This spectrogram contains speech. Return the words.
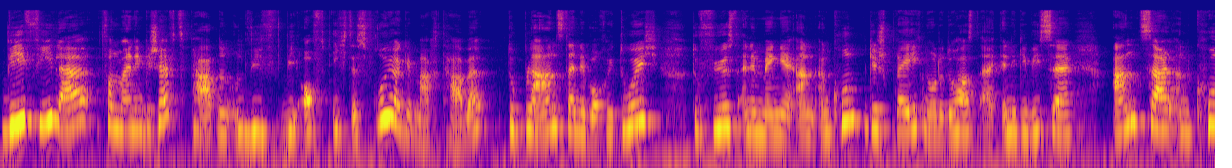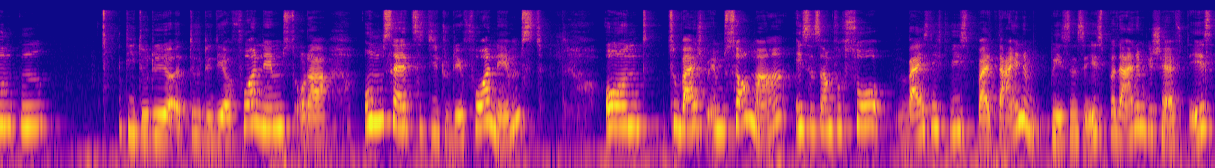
wie viele von meinen Geschäftspartnern und wie, wie oft ich das früher gemacht habe, du planst deine Woche durch, du führst eine Menge an, an Kundengesprächen oder du hast eine gewisse Anzahl an Kunden, die du dir, du dir vornimmst oder Umsätze, die du dir vornimmst und zum Beispiel im Sommer ist es einfach so, weiß nicht, wie es bei deinem Business ist, bei deinem Geschäft ist,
